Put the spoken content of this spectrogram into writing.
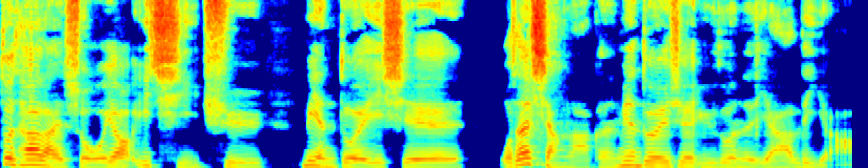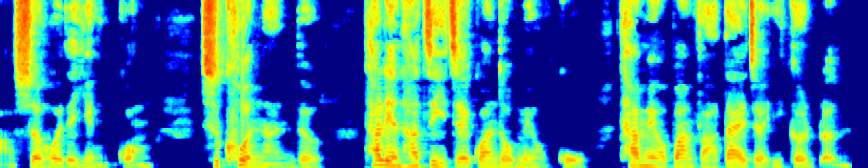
对他来说，要一起去面对一些，我在想啦，可能面对一些舆论的压力啊，社会的眼光是困难的。他连他自己这关都没有过，他没有办法带着一个人，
